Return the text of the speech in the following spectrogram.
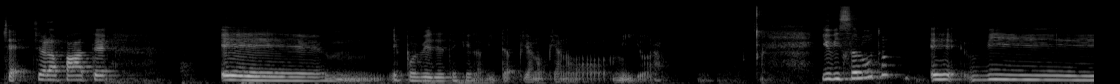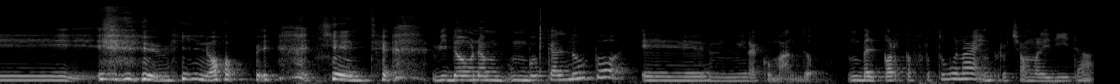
cioè, ce la fate. E, e poi vedete che la vita piano piano migliora. Io vi saluto e vi... vi no, niente, vi do una, un bocca al lupo e mi raccomando, un bel portafortuna, incrociamo le dita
